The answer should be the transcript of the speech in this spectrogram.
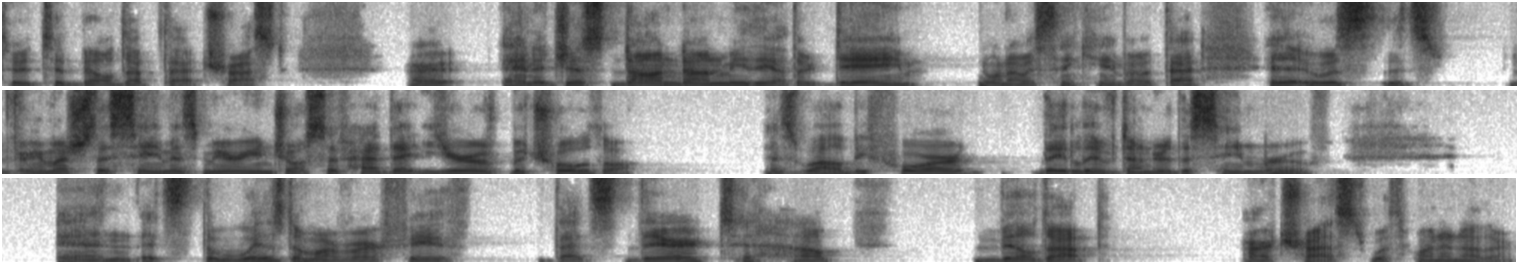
to to build up that trust right? And it just dawned on me the other day when I was thinking about that. It was it's very much the same as Mary and Joseph had that year of betrothal as well before they lived under the same roof. And it's the wisdom of our faith that's there to help build up our trust with one another,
